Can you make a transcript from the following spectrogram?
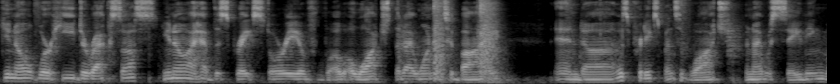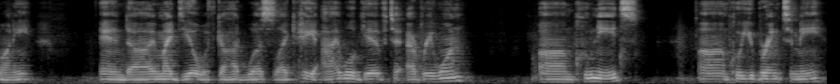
you know, where he directs us. You know, I have this great story of a, watch that I wanted to buy and uh, it was a pretty expensive watch, and I was saving money. And uh, my deal with God was like, hey, I will give to everyone um, who needs, um, who you bring to me.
